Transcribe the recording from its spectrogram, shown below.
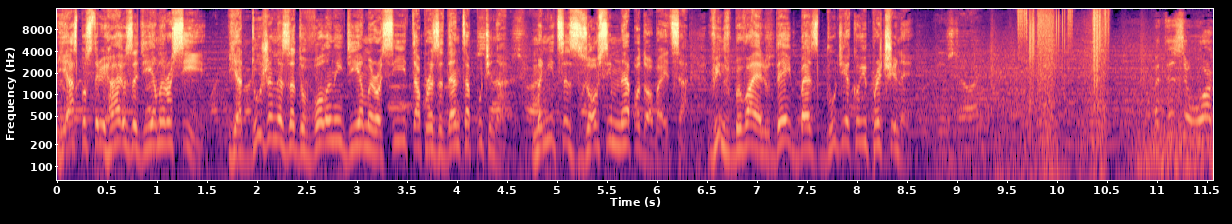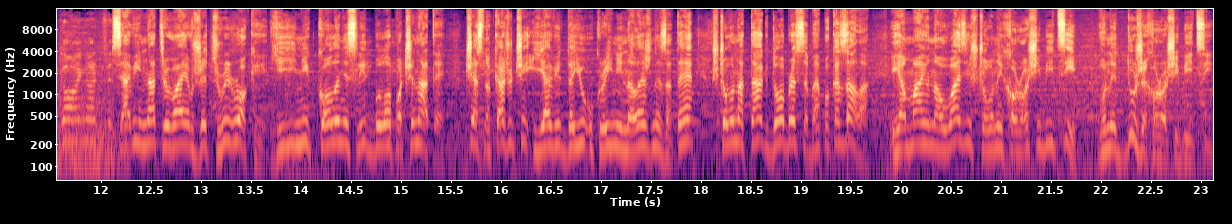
Я спостерігаю за діями Росії. Я дуже незадоволений діями Росії та президента Путіна. Мені це зовсім не подобається. Він вбиває людей без будь-якої причини. Ця війна триває вже три роки. Її ніколи не слід було починати. Чесно кажучи, я віддаю Україні належне за те, що вона так добре себе показала. І я маю на увазі, що вони хороші бійці. Вони дуже хороші бійці.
